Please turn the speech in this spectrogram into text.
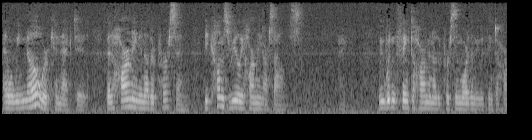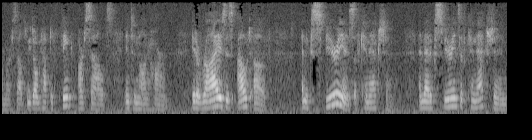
And when we know we're connected, then harming another person becomes really harming ourselves. We wouldn't think to harm another person more than we would think to harm ourselves. We don't have to think ourselves into non harm. It arises out of an experience of connection. And that experience of connection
